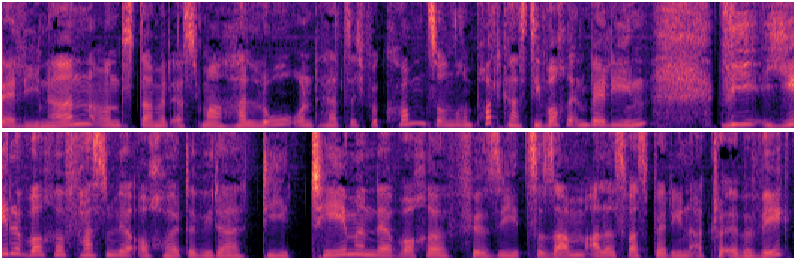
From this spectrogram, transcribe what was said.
Berlinern und damit erstmal Hallo und herzlich willkommen zu unserem Podcast Die Woche in Berlin. Wie jede Woche fassen wir auch heute wieder die Themen der Woche für Sie zusammen, alles was Berlin aktuell bewegt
